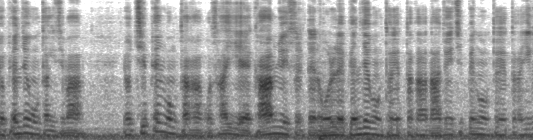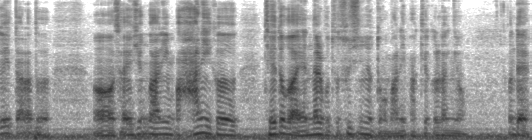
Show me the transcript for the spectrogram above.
요 변제공탁이지만 요 집행공탁하고 사이에 가압류 있을 때는 원래 변제공탁했다가 나중에 집행공탁했다가 이거에 따라서 어, 사유신고하니 많이 그 제도가 옛날부터 수십 년 동안 많이 바뀌었거든요. 근데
